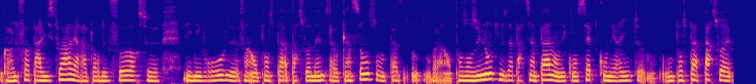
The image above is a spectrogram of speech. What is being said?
encore une fois par l'histoire, les rapports de force, euh, les névroses, enfin on pense pas par soi-même, ça a aucun sens, on, voilà, on pense dans une langue qui nous appartient pas, dans des concepts qu'on hérite, on pense pas par soi-même.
